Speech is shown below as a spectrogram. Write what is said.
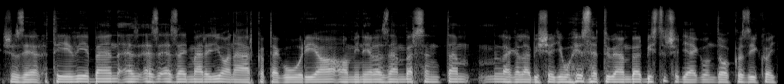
és azért a tévében ez, ez, ez egy már egy olyan árkategória, aminél az ember szerintem legalábbis egy jó érzetű ember biztos, hogy elgondolkozik, hogy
